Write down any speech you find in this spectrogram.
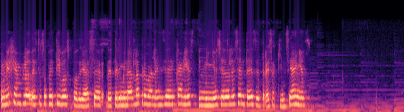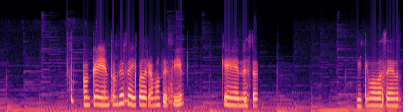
Un ejemplo de estos objetivos podría ser determinar la prevalencia de caries en niños y adolescentes de 3 a 15 años. Ok, entonces ahí podríamos decir que nuestro definitivo va a ser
